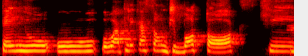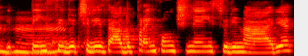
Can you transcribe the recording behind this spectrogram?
tem o, o, a aplicação de Botox, que uhum. tem sido utilizado para incontinência urinária.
